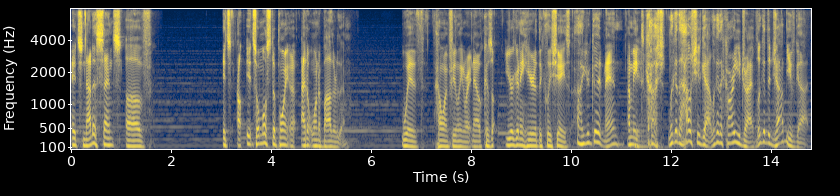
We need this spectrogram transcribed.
it's not a sense of it's it's almost a point uh, I don't want to bother them with how I'm feeling right now because you're going to hear the cliches. Oh, you're good, man. I mean, Yeah. gosh, look at the house you got. Look at the car you drive. Look at the job you've got.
